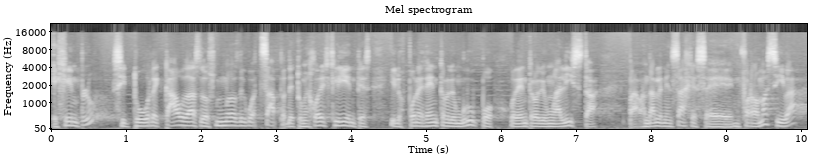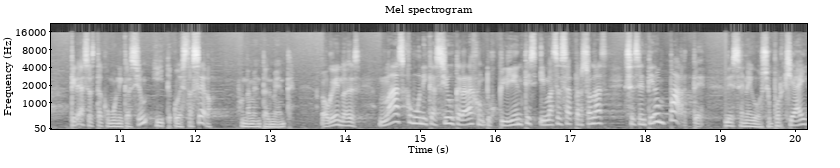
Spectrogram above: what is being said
Ejemplo, si tú recaudas los números de WhatsApp de tus mejores clientes y los pones dentro de un grupo o dentro de una lista para mandarle mensajes en forma masiva, creas esta comunicación y te cuesta cero, fundamentalmente. ¿Ok? Entonces, más comunicación crearás con tus clientes y más esas personas se sentirán parte de ese negocio, porque hay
